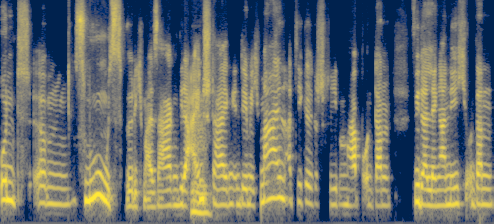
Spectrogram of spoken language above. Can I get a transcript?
und ähm, smooth, würde ich mal sagen, wieder mhm. einsteigen, indem ich mal einen Artikel geschrieben habe und dann wieder länger nicht und dann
